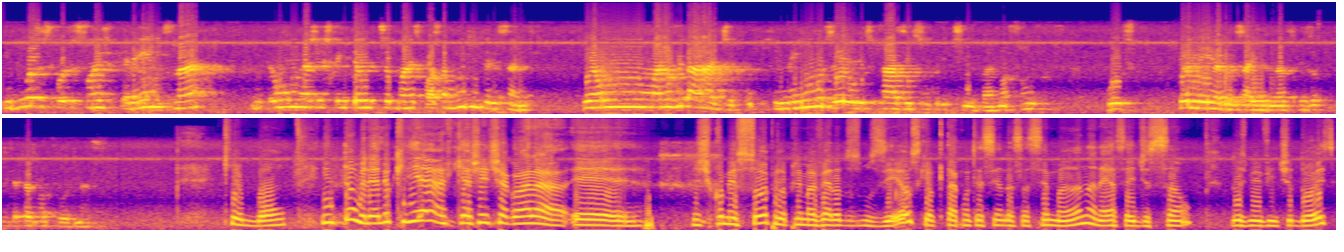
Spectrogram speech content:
em duas exposições diferentes, né? Então a gente tem tido uma resposta muito interessante. E é uma novidade, porque nenhum museu faz isso em Curitiba. Nós somos os pioneiros aí nas visitas noturnas. Que bom. Então, Mirella, eu queria que a gente agora. É, a gente começou pela Primavera dos Museus, que é o que está acontecendo essa semana, né, essa edição 2022.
